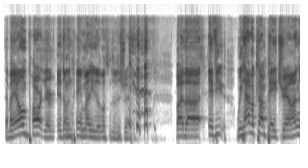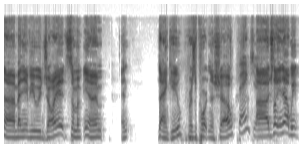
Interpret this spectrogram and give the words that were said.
that my own partner it doesn't pay money to listen to the show. but uh, if you, we have a Cum Patreon. Uh, many of you enjoy it. Some of you know, and thank you for supporting the show. Thank you. Uh, just let you know, we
